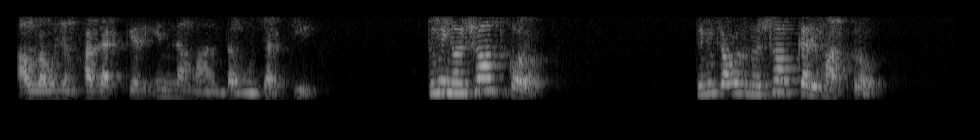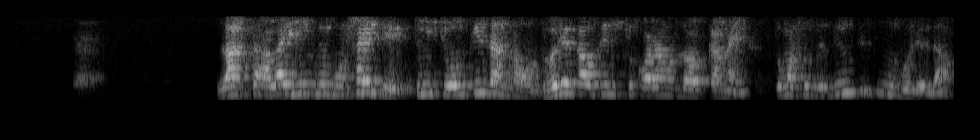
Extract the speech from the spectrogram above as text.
আল্লাহ বলছেন, ফাজাক্কের ইন্না মানতা মুজাক্কির। তুমি নৈশাদ করো। তুমি কেবল নৈশাদকারী মাত্র। লাস্ট আলাই হিন্দু মশাইতে তুমি চৌকিদার নাও, ধরে কাউকে কিছু করানোর দরকার নাই। তোমার সঙ্গে ডিউটি তুমি বলে দাও।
